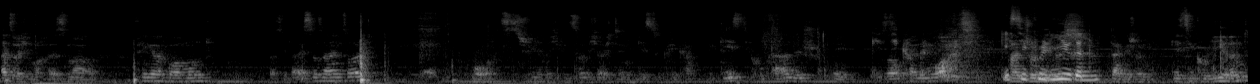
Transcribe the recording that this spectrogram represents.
Also ich mache erstmal Finger vor den Mund, dass sie leise sein soll. Boah, das ist schwierig. Wie soll ich euch denn gestikula- gestikalisch, nee, ist auch kein Wort. Gestikulieren. Dankeschön. Gestikulierend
